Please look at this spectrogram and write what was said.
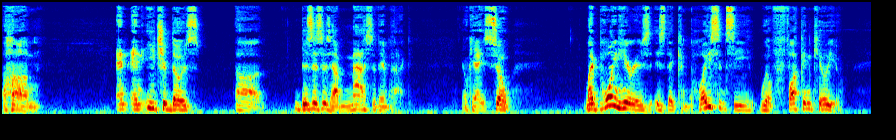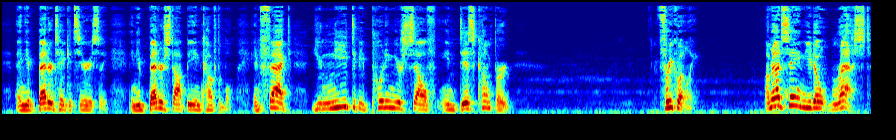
um, and and each of those uh, businesses have massive impact. Okay, so my point here is is that complacency will fucking kill you. And you better take it seriously. And you better stop being comfortable. In fact, you need to be putting yourself in discomfort frequently. I'm not saying you don't rest.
